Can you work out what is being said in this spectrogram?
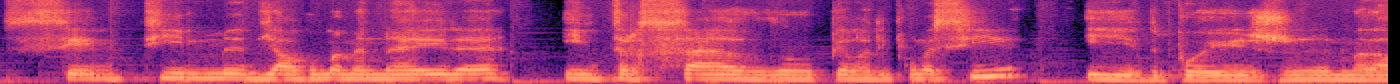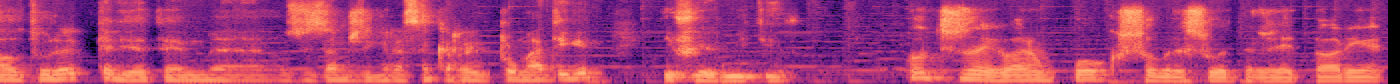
senti-me de alguma maneira interessado pela diplomacia e depois, numa da altura, candidatei-me aos exames de ingresso à carreira diplomática e fui admitido. conte-nos agora um pouco sobre a sua trajetória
